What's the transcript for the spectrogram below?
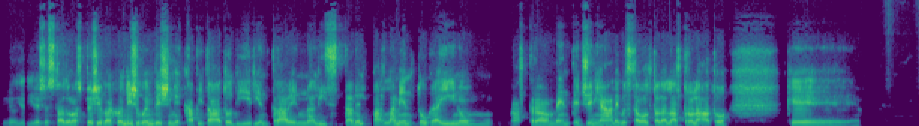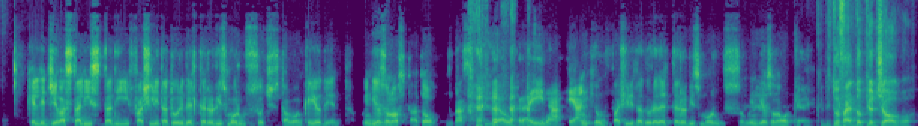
Voglio dire, c'è stata una specie di par condicio, poi invece mi è capitato di rientrare in una lista del Parlamento ucraino, un'altra mente geniale, questa volta dall'altro lato, che che leggeva sta lista di facilitatori del terrorismo russo, ci stavo anche io dentro. Quindi io mm. sono stato una spia ucraina e anche un facilitatore del terrorismo russo. Quindi io sono... Ok, quindi tu fai il doppio gioco.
